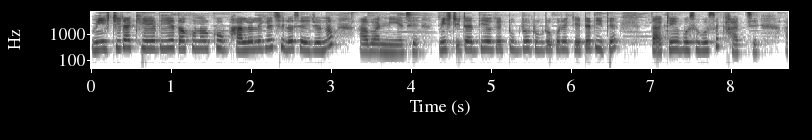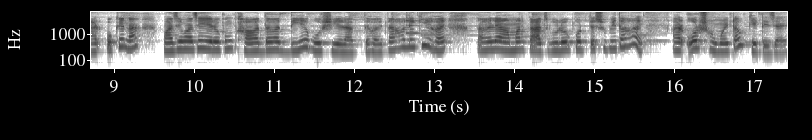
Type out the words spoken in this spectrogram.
মিষ্টিটা খেয়ে দিয়ে তখন ওর খুব ভালো লেগেছিল, সেই জন্য আবার নিয়েছে। মিষ্টিটা দিয়ে ওকে টুকরো টুকরো করে কেটে দিতে তাকেই বসে বসে খাচ্ছে। আর ওকে না মাঝে মাঝে এরকম খাবার দাবার দিয়ে বসিয়ে রাখতে হয়। তাহলে কি হয়? তাহলে আমার কাজগুলোও করতে সুবিধা হয় আর ওর সময়টাও কেটে যায়।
